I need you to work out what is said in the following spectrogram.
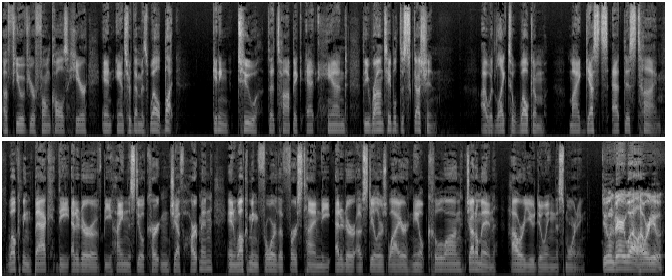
a few of your phone calls here and answer them as well. But getting to the topic at hand, the roundtable discussion, I would like to welcome my guests at this time. Welcoming back the editor of Behind the Steel Curtain, Jeff Hartman, and welcoming for the first time the editor of Steelers Wire, Neal Coolong. Gentlemen, how are you doing this morning? Doing very well. How are you?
